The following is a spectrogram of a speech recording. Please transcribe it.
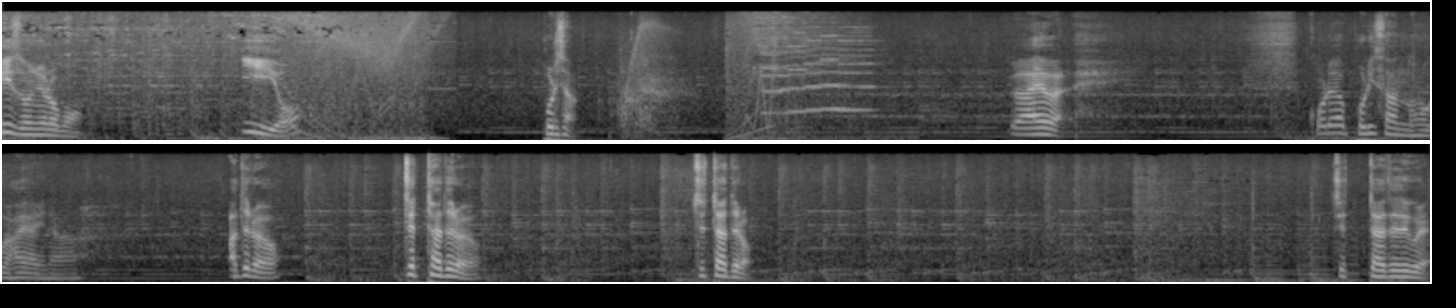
いいぞニョロボンいいよ。ポリさん。うわやばい。これはポリさんの方が早いな。当てろよ。絶対当てろよ。絶対当てろ。絶対当ててくれ。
